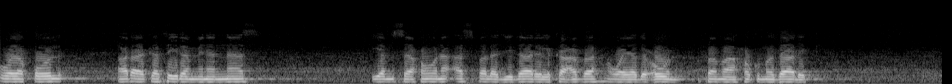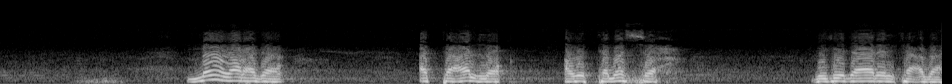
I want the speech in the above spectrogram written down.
ويقول أرى كثيرا من الناس يمسحون أسفل جدار الكعبة ويدعون فما حكم ذلك؟ ما ورد التعلق أو التمسح بجدار الكعبة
